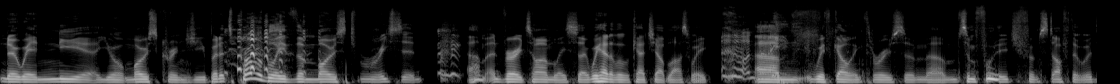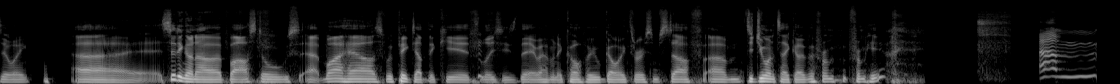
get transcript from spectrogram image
nowhere near your most cringy, but it's probably the most recent um, and very timely. So we had a little catch up last week oh, no. um, with going through some um, some footage from stuff that we're doing. Uh, sitting on our bar stools at my house, we picked up the kids. Lucy's there. We're having a coffee. We're going through some stuff. Um, did you want to take over from from here? Um,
